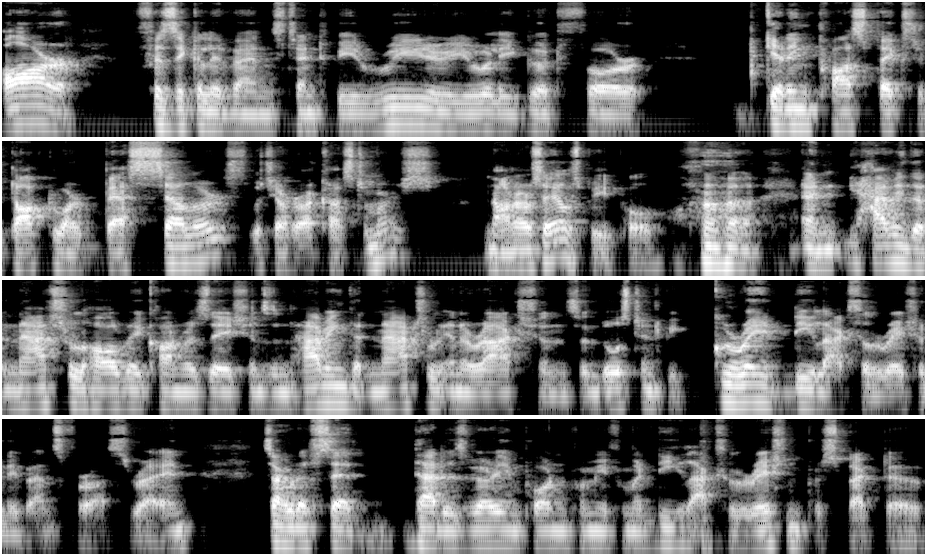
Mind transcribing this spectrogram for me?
our physical events tend to be really, really good for getting prospects to talk to our best sellers, which are our customers, not our salespeople, and having the natural hallway conversations and having the natural interactions. And those tend to be great deal acceleration events for us, right? So I would have said that is very important for me from a deal acceleration perspective.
